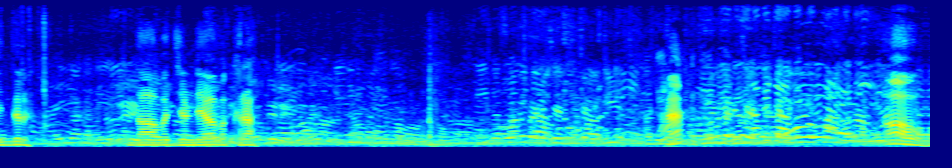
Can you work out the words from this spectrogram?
ਇੱਧਰ ਦਾ ਵੱਜਣ ਡਿਆ ਵੱਖਰਾ। ਹੈ? ਆਹੋ।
